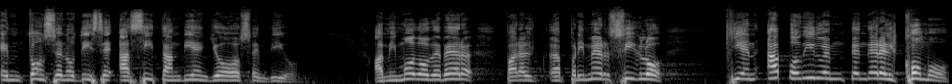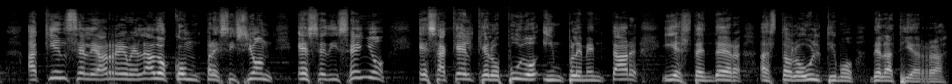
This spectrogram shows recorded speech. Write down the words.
entonces nos dice, así también yo os envío. A mi modo de ver, para el primer siglo, quien ha podido entender el cómo, a quien se le ha revelado con precisión ese diseño, es aquel que lo pudo implementar y extender hasta lo último de la tierra,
